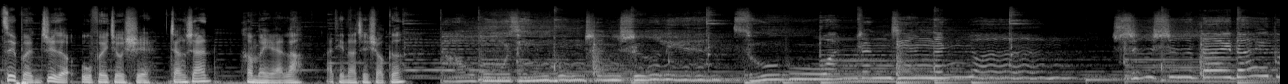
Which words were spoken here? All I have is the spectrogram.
最本质的无非就是江山和美人了。来听到这首歌。道不尽红尘舍恋，诉不完人间恩怨，世世代代都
